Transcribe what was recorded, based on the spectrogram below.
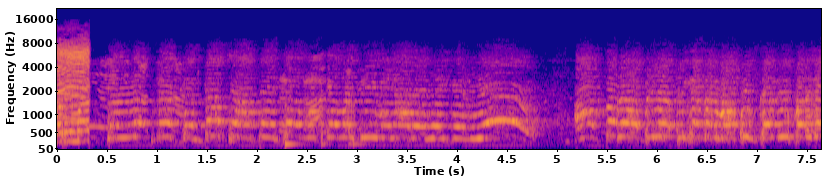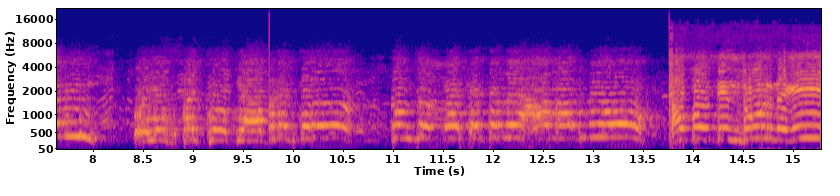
और ईमान ये स्पष्ट है कि आप प्रकट करो। तुम जो कहते थे मैं आम आदमी हूँ, अब वो दिन दूर नहीं,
